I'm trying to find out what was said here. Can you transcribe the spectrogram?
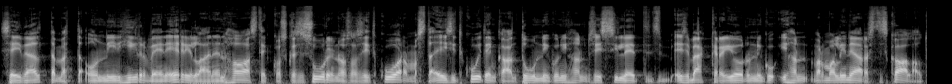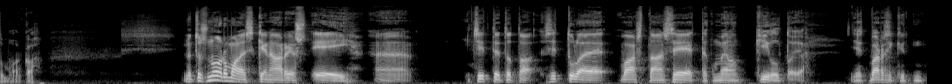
se ei välttämättä ole niin hirveän erilainen haaste, koska se suurin osa siitä kuormasta ei sitten kuitenkaan tule niin kuin ihan siis silleen, että ei se backeri joudu niin kuin ihan varmaan lineaarisesti skaalautumaankaan. No tuossa normaalissa skenaariossa ei. Sitten tota, sit tulee vastaan se, että kun meillä on kiltoja, ja varsinkin nyt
